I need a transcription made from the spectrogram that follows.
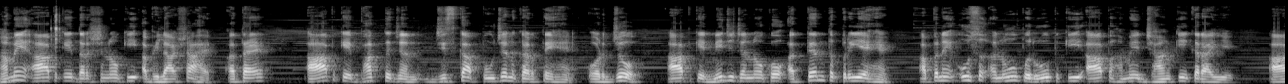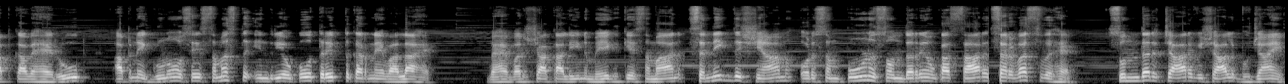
हमें आपके दर्शनों की अभिलाषा है। अतः आपके भक्तजन जिसका पूजन करते हैं और जो आपके निज जनों को अत्यंत प्रिय हैं, अपने उस अनूप रूप की आप हमें झांकी कराइए। आपका वह रूप अपने गुणों से समस्त इंद्रियों को तृप्त करने वाला है। वह वर्षाकालीन मेघ के समान सनिग्ध श्याम और संपूर्ण सौंदर्यों का सार सर्वस्व है। सुंदर चार विशाल भुजाएँ,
